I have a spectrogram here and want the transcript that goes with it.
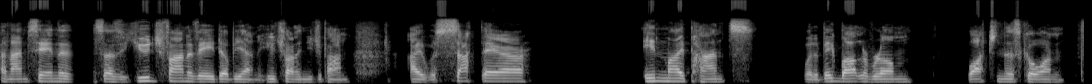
and I'm saying this as a huge fan of AEW and a huge fan of New Japan, I was sat there in my pants with a big bottle of rum, watching this going.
